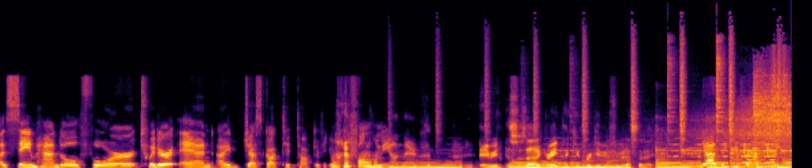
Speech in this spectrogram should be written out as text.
Uh, same handle for Twitter, and I just got TikTok if you want to follow me on there. All right. Avery, this was uh, great. Thank you for giving me a few minutes today. Yeah, thank you for having me.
